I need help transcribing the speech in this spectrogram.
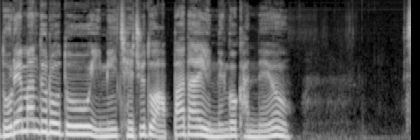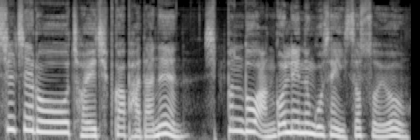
노래만 들어도 이미 제주도 앞바다에 있는 것 같네요. 실제로 저의 집과 바다는 10분도 안 걸리는 곳에 있었어요.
